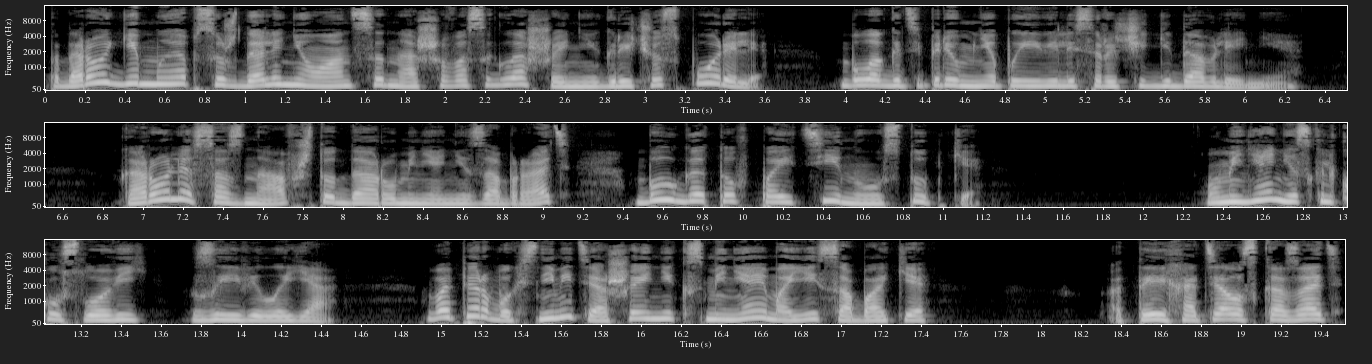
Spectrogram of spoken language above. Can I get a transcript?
По дороге мы обсуждали нюансы нашего соглашения и горячо спорили, благо теперь у меня появились рычаги давления. Король, осознав, что дар у меня не забрать, был готов пойти на уступки — «У меня несколько условий», — заявила я. «Во-первых, снимите ошейник с меня и моей собаки». «А «Ты хотел сказать,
